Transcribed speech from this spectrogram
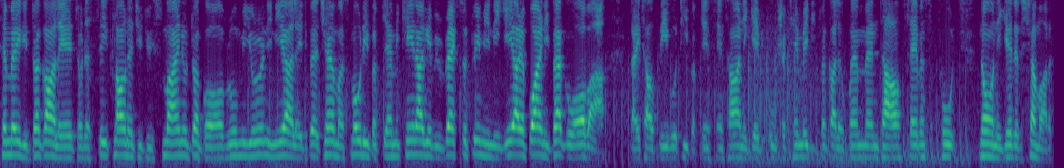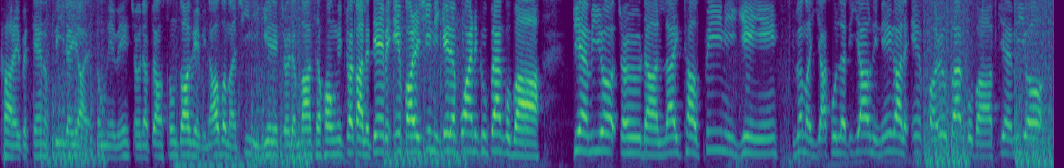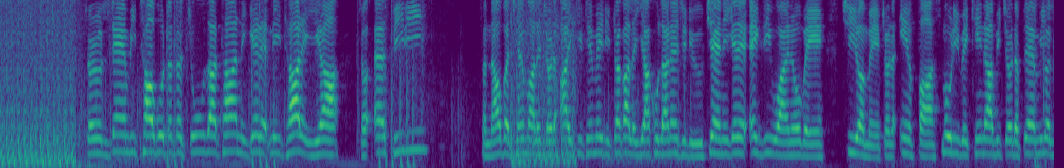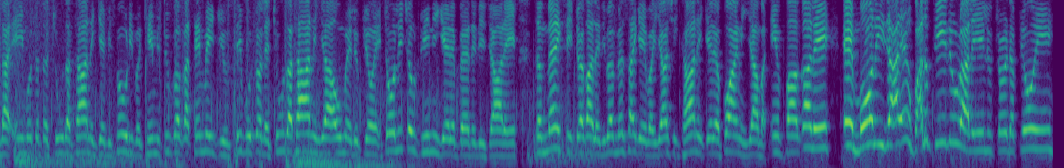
teammate တွေအတွက်ကလည်းကျွန်တော် safe cloud နဲ့ T2 smile တို့အတွက်ကော Romeo တို့အနေနဲ့ကလည်းဒီဘက် channel မှာ smoke တွေပါပြန်ပြီးခင်းထားခဲ့ပြီး Rex ဆိုတွေ့မြင်နေခဲ့ရတဲ့ point တွေဘက်ကိုရောပါလိုက်ထောက်ပေးဖို့ထိပါပြင်ဆင်ထားနေခဲ့ပြီး Ocean teammate တွေအတွက်ကလည်း one man down 7 support နော်နေခဲ့တဲ့တစ်ချက်မှာတစ်ခါလေးပဲ10ပေးလိုက်ရတယ်သုံးနေပဲကျွန်တော်ပြောင်းဆုံးသွားခဲ့ပြီနောက်ဘက်မှာရှိနေခဲ့တဲ့ကျွန်တော် master hong တွေအတွက်ကလည်းတဲ့ပဲ information နေခဲ့တဲ့ point တစ်ခုဘက်ကိုပါ ပြန်ပြီးတော့ကျွန်တော်တို့ဒါ light ထောက်ပေးနေခဲ့ရင်ဒီဘက်မှာယာကိုလက်တယောက်အနေနဲ့ကလည်း infrared back ကိုပါပြန်ပြီးတော့ကျွန်တော်လမ်းပြီးထောက်ဖို့တော်တော်စူးစမ်းထားနေခဲ့တဲ့အနေထားတွေရာကျွန်တော် SBD စနောက်ဘက်ချမ်းပါလေကျွန်တော် IQ teammate တွေတွက်ကလည်းယာခိုလာနဲ့အတူတူချန်နေခဲ့တဲ့ XY တို့ပဲရှိရမယ်ကျွန်တော် Infa Smoke တွေပဲခင်းထားပြီးကျွန်တော်ပြန်ပြီးတော့ light aim ဖို့တော်တော်စူးစမ်းထားနေခဲ့ပြီး Smoke တွေပဲခင်းပြီးသူဘက်က teammate တွေကို save ဖို့အတွက်လည်းစူးစမ်းထားနေရအောင်မယ်လို့ပြောရင်တော်လေးချုပ်တွင်းနေခဲ့တဲ့ battery တွေကြားတယ် The Max တွေတွက်ကလည်းဒီဘက် message တွေပဲရရှိထားနေခဲ့တဲ့ point တွေရမှာ Infa ကလည်းအဲ Molly ကြားလေးကိုဘာလို့ပြေးလို့တာလဲလို့ကျွန်တော်ပြောရင်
